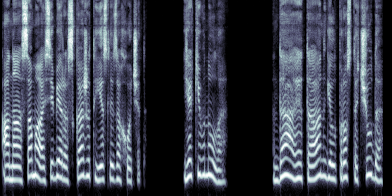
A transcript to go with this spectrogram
Она сама о себе расскажет, если захочет». Я кивнула. «Да, это ангел просто чудо.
